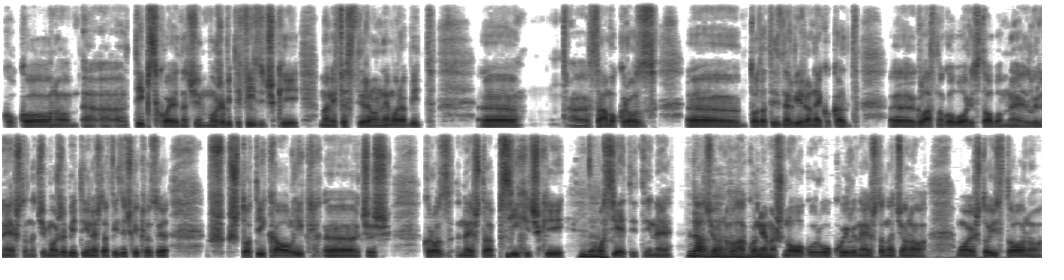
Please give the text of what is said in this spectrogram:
ko, ko ono, e, e, tips koje, znači može biti fizički manifestirano, ne mora biti samo kroz to da te iznervira neko kad glasno govori s tobom ne, ili nešto. Znači može biti i nešto fizički kroz je što ti kao lik ćeš kroz nešto psihički osjetiti. Ne? Da, znači, ono, ako nemaš nogu, ruku ili nešto, znači ono, možeš to isto ono,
